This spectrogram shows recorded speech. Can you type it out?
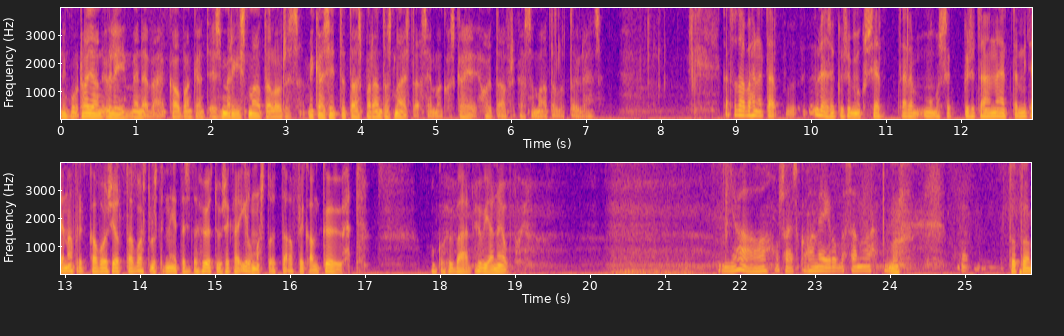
niin kuin rajan yli menevää kaupankäyntiä, esimerkiksi maataloudessa, mikä sitten taas parantaisi naista asemaa, koska he hoitaa Afrikassa maataloutta yleensä. Katsotaan vähän näitä yleisökysymyksiä. Täällä muun muassa kysytään näin, että miten Afrikkaa voisi ottaa vastuullisesti niin, että sitä hyötyy sekä ilmasto että Afrikan köyhät. Onko hyvää, hyviä neuvoja? Jaa, osaisikohan Eirulla sanoa? No, tota,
